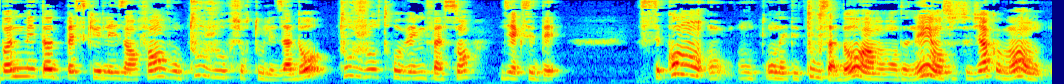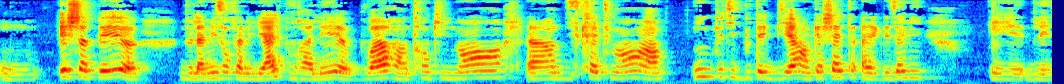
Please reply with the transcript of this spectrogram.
bonne méthode parce que les enfants vont toujours, surtout les ados, toujours trouver une façon d'y accéder. C'est comme on, était tous ados hein, à un moment donné, on se souvient comment on, échappait euh, de la maison familiale pour aller boire tranquillement, discrètement, une petite bouteille de bière en cachette avec des amis. Et les,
